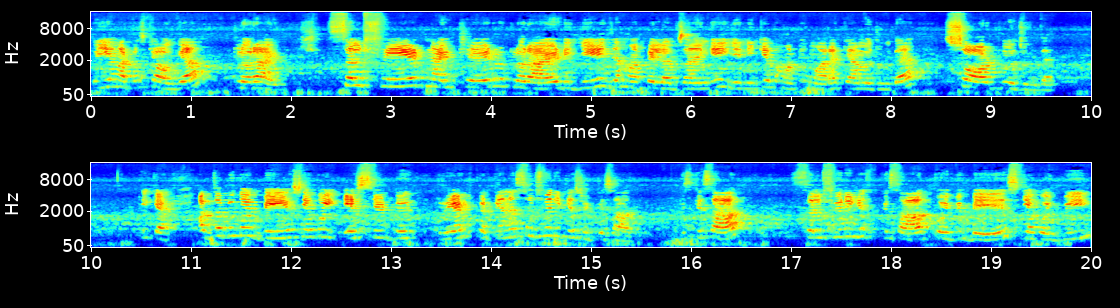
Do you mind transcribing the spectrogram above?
तो ये हमारे पास क्या हो गया? क्लोराइड सल्फेट नाइट्रेट और क्लोराइड ये जहाँ पे लग जाएँगे यानी कि वहाँ पे हमारा क्या मौजूद है? सॉल्ट मौजूद है. ठीक है? अब जब भी कोई बेस या कोई एसिड रिएक्ट करते हैं ना सल्फ्यूरिक एसिड के साथ। किसके साथ सल्फ्यूरिक के साथ कोई भी बेस या कोई भी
